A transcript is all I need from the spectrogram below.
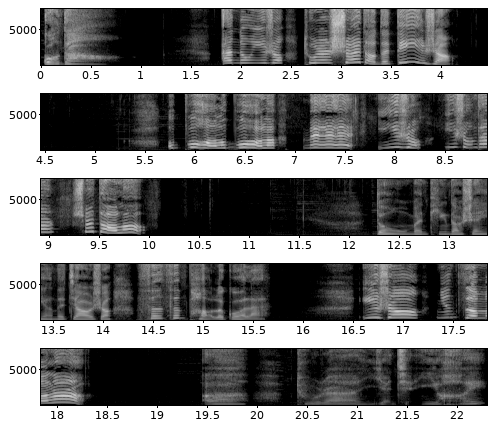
咣当！安东医生突然摔倒在地上。哦，不好了，不好了！没，医生，医生，他摔倒了。动物们听到山羊的叫声，纷纷跑了过来。医生，您怎么了？啊！突然眼前一黑。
